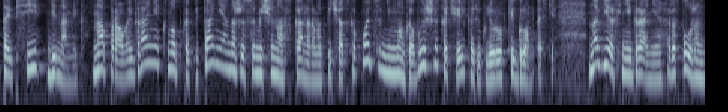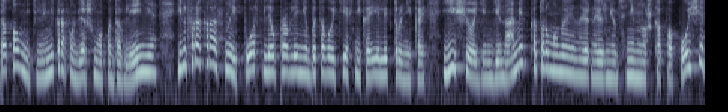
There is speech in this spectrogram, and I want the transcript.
Type-C, динамик. На правой грани кнопка питания, она же совмещена с сканером отпечатка пальцев, немного выше качелька регулировки громкости. На верхней грани расположен дополнительный микрофон для шумоподавления, инфракрасный порт для управления бытовой техникой и электроникой, еще один динамик, к которому мы, наверное, вернемся немножко попозже,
